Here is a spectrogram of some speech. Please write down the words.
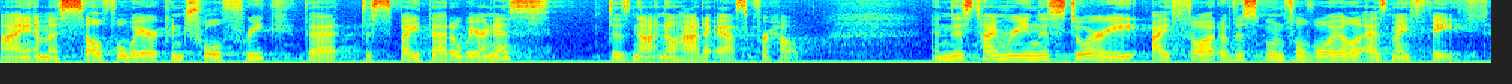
I am a self aware control freak that, despite that awareness, does not know how to ask for help. And this time, reading this story, I thought of the spoonful of oil as my faith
